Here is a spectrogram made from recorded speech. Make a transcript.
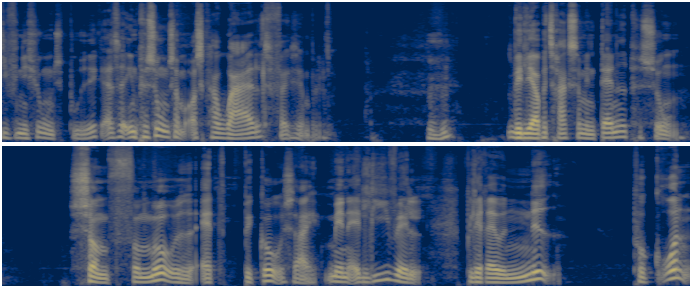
definitionsbud. Ikke? Altså en person som Oscar Wilde, for eksempel, mm-hmm. vil jeg betragte som en dannet person, som formåede at begå sig, men alligevel blev revet ned på grund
